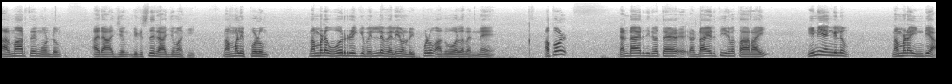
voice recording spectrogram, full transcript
ആത്മാർത്ഥതയും കൊണ്ടും ആ രാജ്യം വികസിത രാജ്യമാക്കി. നമ്മളിപ്പോഴും നമ്മുടെ ഓരോ രൂപയ്ക്ക് വലിയ വിലയുണ്ട്. ഇപ്പോഴും അതുപോലെ തന്നെ. അപ്പോൾ രണ്ടായിരത്തി ഇരുപത്തേഴ് രണ്ടായിരത്തി ഇരുപത്താറായി ഇനിയെങ്കിലും നമ്മുടെ ഇന്ത്യ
